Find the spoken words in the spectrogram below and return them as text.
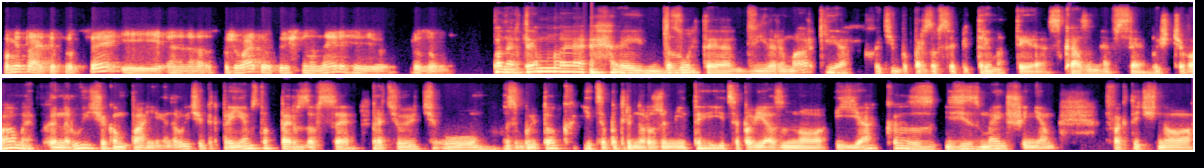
Пам'ятайте про це і е, споживайте електричну енергію розумно. Пане Артеме, дозвольте дві ремарки. Хотів би перш за все підтримати сказане все вище вами. Генеруючі компанії, генеруючі підприємства, перш за все працюють у збиток, і це потрібно розуміти. І це пов'язано як з зі зменшенням фактично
